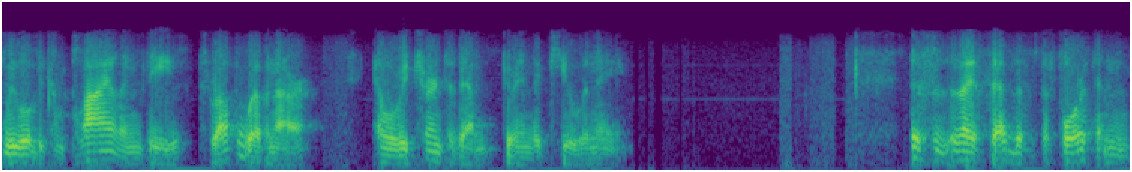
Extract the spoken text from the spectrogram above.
we will be compiling these throughout the webinar and will return to them during the Q&A. This, As I said, this is the fourth in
